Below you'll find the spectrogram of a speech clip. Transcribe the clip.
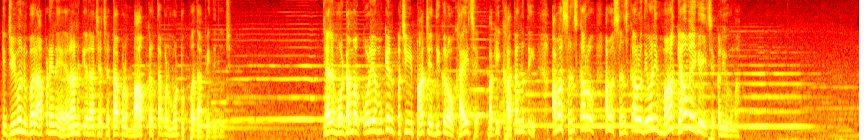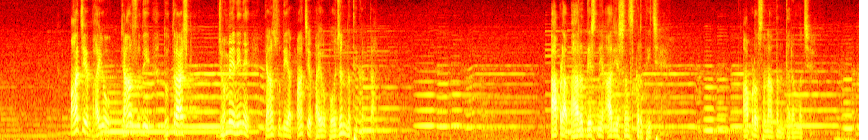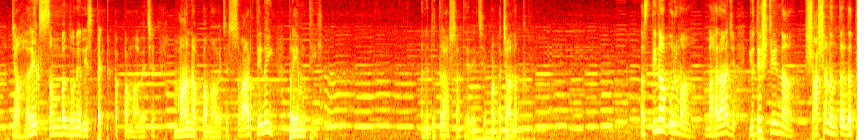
કે જીવનભર આપણે એને હેરાન કર્યા છે, છતાં પણ બાપ કરતાં પણ મોટું પદ આપી દીધું છે. જ્યારે મોઢામાં કોળીઓ મૂકે ને પછી પાંચે દીકરાઓ ખાય છે, બાકી ખાતા નથી. આવા સંસ્કારો આવા સંસ્કારો દેવાળી માં ક્યાં વહી ગઈ છે કલયુગમાં? પાંચે ભાઈઓ જ્યાં સુધી ધૂતરાષ્ટ્ર જમે નહીં ને, ત્યાં સુધી આ પાંચે ભાઈઓ ભોજન નથી કરતા. આપણા ભારત દેશની આર્ય સંસ્કૃતિ છે. આપણો સનાતન ધર્મ છે. જ્યાં હરેક સંબંધોને રિસ્પેક્ટ આપવામાં આવે છે, માન આપવામાં આવે છે સ્વાર્થથી નહીં, પ્રેમથી. અને ધૃતરાજ સાથે રહે છે, પણ અચાનક. અસ્તિનાપુરમાં મહારાજ યુધિષ્ઠિરના શાસન અંતર્ગત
